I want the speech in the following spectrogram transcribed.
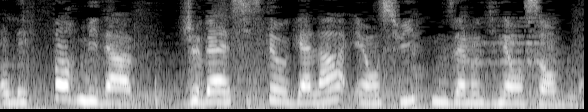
Elle est formidable. Je vais assister au gala et ensuite nous allons dîner ensemble.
